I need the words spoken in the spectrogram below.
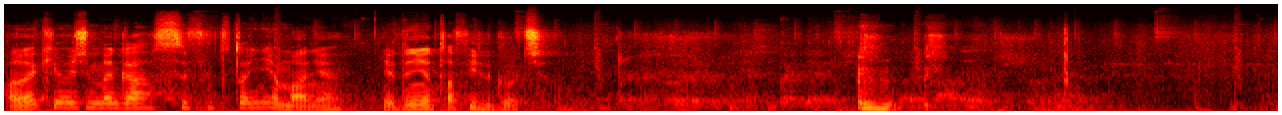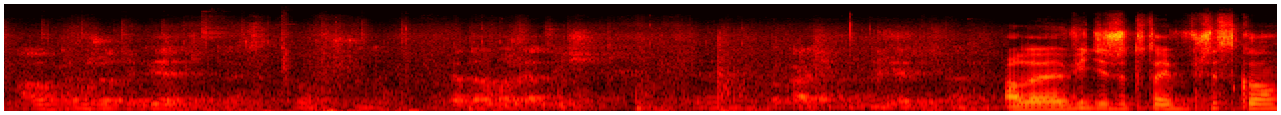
Ale jakiegoś mega syfu tutaj nie ma, nie? Jedynie ta wilgoć. ale widzisz, że tutaj wszystko,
